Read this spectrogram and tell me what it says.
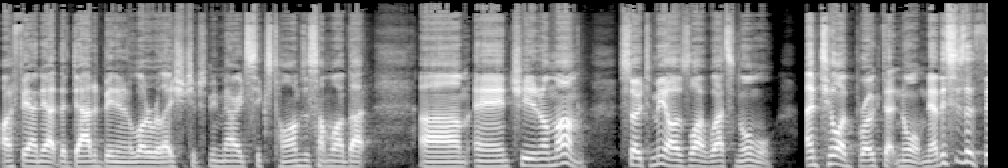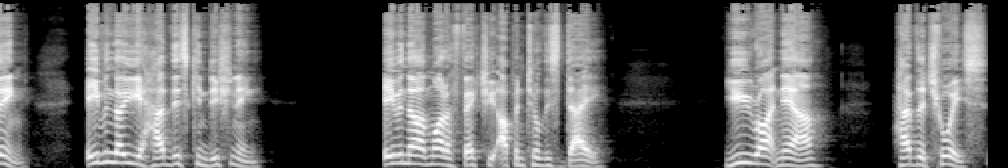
I found out that dad had been in a lot of relationships, been married six times or something like that, um, and cheated on mum. So to me, I was like, well, that's normal until I broke that norm. Now, this is the thing. Even though you have this conditioning, even though it might affect you up until this day, you right now have the choice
